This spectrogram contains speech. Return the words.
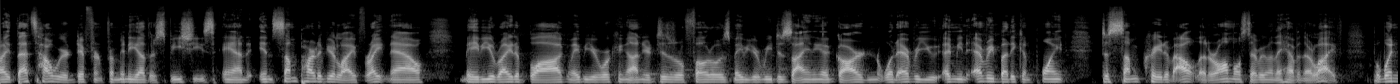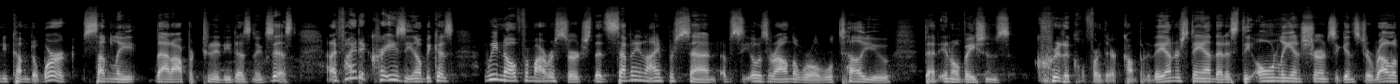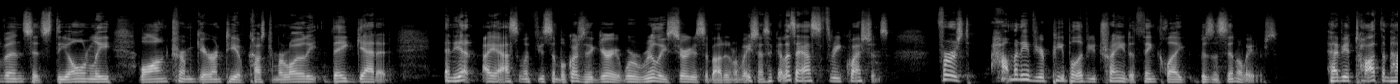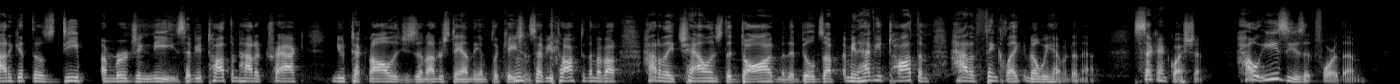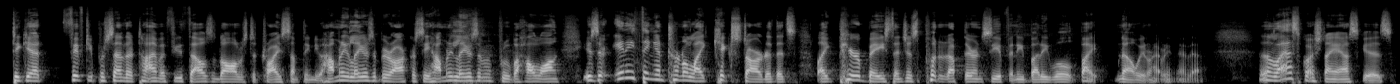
right? That's how we're different from any other species. And in some part of your life right now, maybe you write a blog, maybe you're working on your digital photos, maybe you're redesigning a garden, whatever you, I mean, everybody can point to some creative outlet or almost everyone they have in their life. But when you come to work, suddenly that opportunity doesn't exist. And I find it crazy, you know, because we know from our research that 79% of CEOs around the world will tell you that innovations critical for their company. They understand that it's the only insurance against irrelevance, it's the only long term guarantee of customer loyalty. They get it. And yet, I ask them a few simple questions. I say, Gary, we're really serious about innovation. I said, okay, let's ask three questions. First, how many of your people have you trained to think like business innovators? Have you taught them how to get those deep emerging needs? Have you taught them how to track new technologies and understand the implications? Mm. Have you talked to them about how do they challenge the dogma that builds up? I mean, have you taught them how to think like, no, we haven't done that. Second question how easy is it for them to get 50% of their time, a few thousand dollars to try something new? How many layers of bureaucracy? How many layers of approval? How long? Is there anything internal like Kickstarter that's like peer based and just put it up there and see if anybody will bite? No, we don't have anything like that. And the last question I ask is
